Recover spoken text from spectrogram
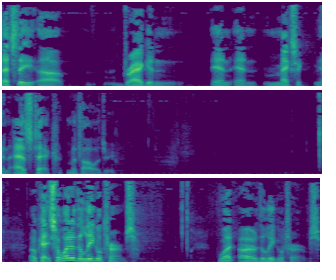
that's the uh, dragon in in Mexican in Aztec mythology. Okay, so what are the legal terms? What are the legal terms?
